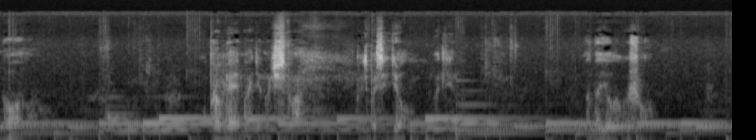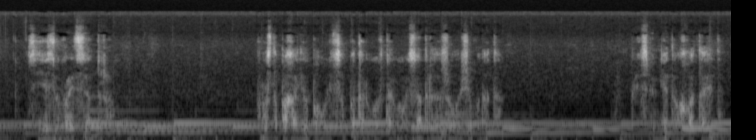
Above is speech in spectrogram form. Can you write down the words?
Но управляемое одиночество. То есть посидел один, надоело, вышел, съездил в райцентр, Просто походил по улицам, по торгов, торговый центр зашел, еще куда-то. В принципе, мне этого хватает.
